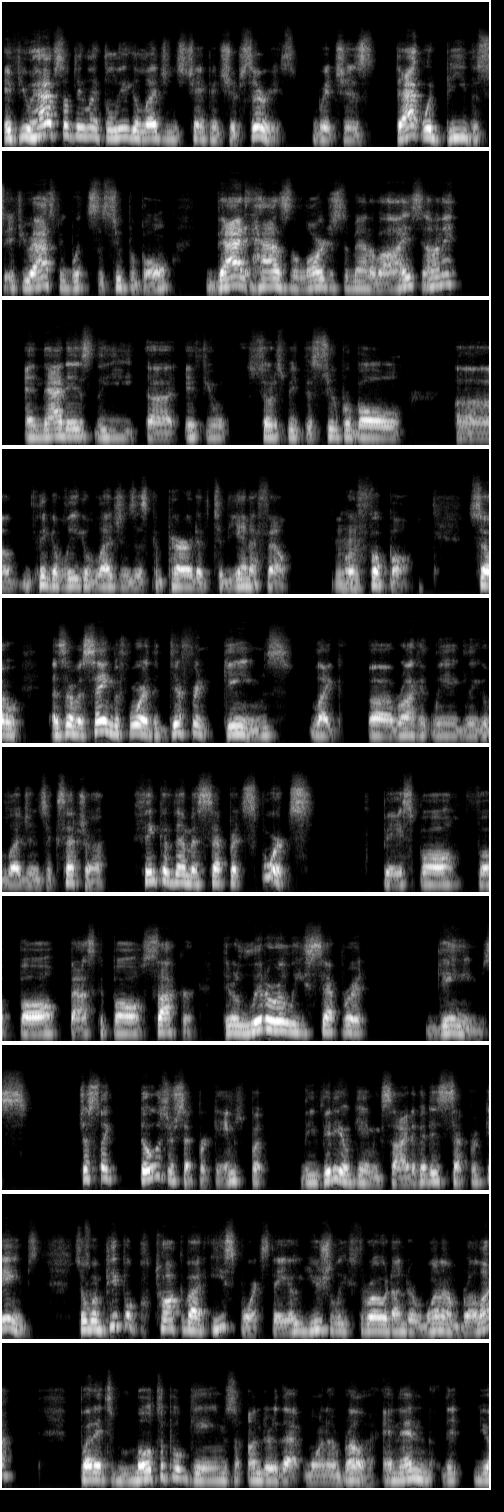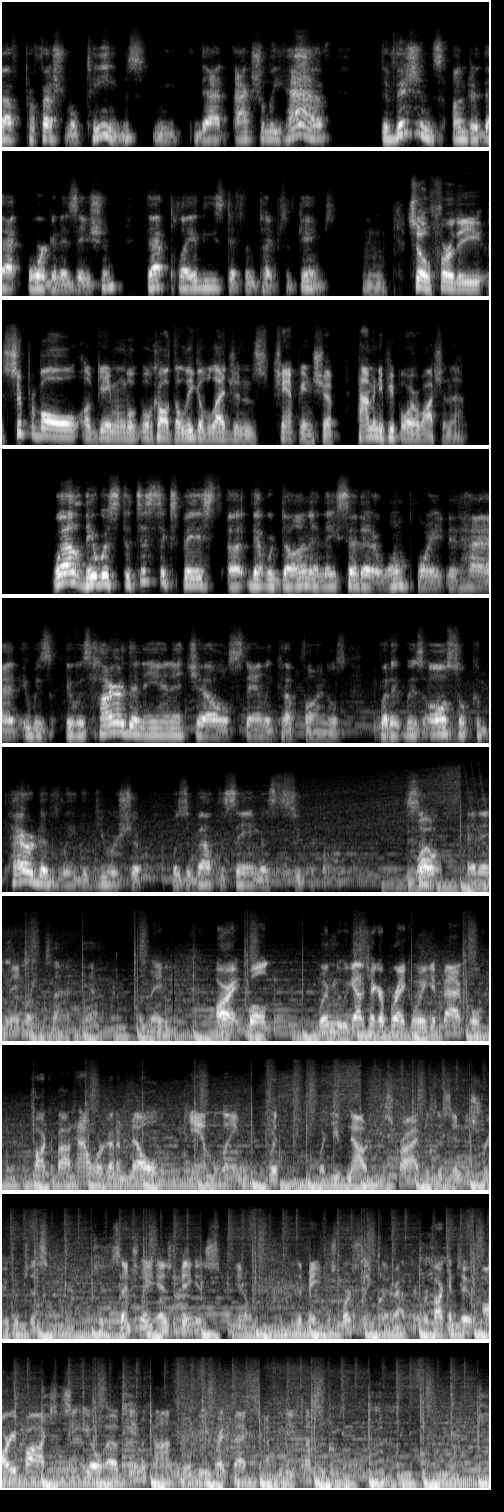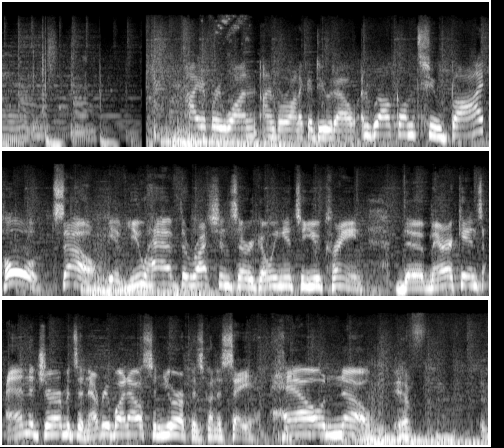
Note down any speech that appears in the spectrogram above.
if you have something like the League of Legends Championship Series, which is that would be the if you ask me what's the Super Bowl, that has the largest amount of eyes on it, and that is the uh, if you so to speak the Super Bowl. Uh, think of League of Legends as comparative to the NFL mm-hmm. or football. So as I was saying before, the different games like uh, Rocket League, League of Legends, etc., think of them as separate sports baseball, football, basketball, soccer. They're literally separate games, just like those are separate games, but the video gaming side of it is separate games. So when people talk about esports, they usually throw it under one umbrella, but it's multiple games under that one umbrella. And then the, you have professional teams that actually have divisions under that organization that play these different types of games. Mm. So for the Super Bowl of gaming, we'll, we'll, call it the League of Legends Championship. How many people are watching that? Well, there was statistics based uh, that were done, and they said that at one point it had it was it was higher than the NHL Stanley Cup Finals, but it was also comparatively the viewership was about the same as the Super Bowl. So wow. at any Amazing. point in time, yeah. Amazing. All right. Well, when we, we got to take our break, when we get back, we'll talk about how we're going to meld gambling with what you've now described as this industry, which is essentially as big as you know the major sports leagues that are out there. We're talking to Ari Fox, CEO of Gameacon. We'll be right back after these messages. Hi, everyone. I'm Veronica Dudo, and welcome to Buy, Hold, Sell. If you have the Russians that are going into Ukraine, the Americans and the Germans and everyone else in Europe is going to say, hell no. If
